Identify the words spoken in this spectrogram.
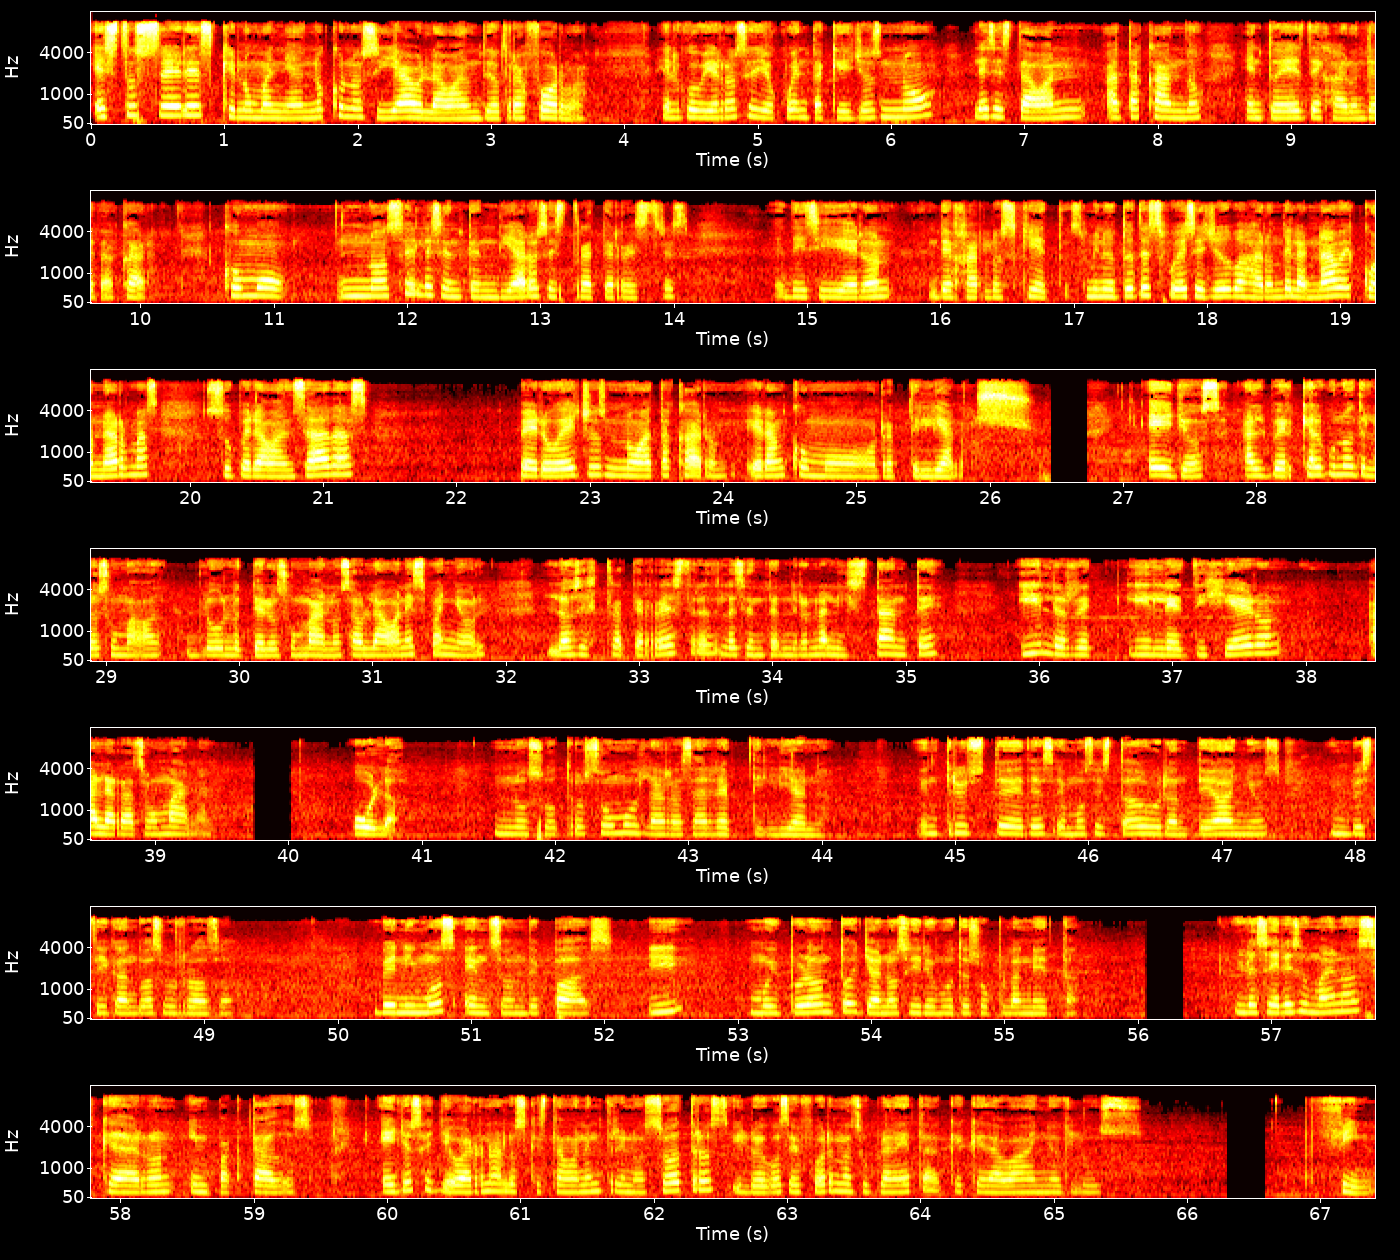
Estos seres que la humanidad no conocía hablaban de otra forma. El gobierno se dio cuenta que ellos no les estaban atacando, entonces dejaron de atacar. Como no se les entendía a los extraterrestres, decidieron dejarlos quietos. Minutos después ellos bajaron de la nave con armas super avanzadas pero ellos no atacaron, eran como reptilianos. Ellos, al ver que algunos de los, de los humanos hablaban español, los extraterrestres les entendieron al instante y les, y les dijeron a la raza humana. Hola, nosotros somos la raza reptiliana. Entre ustedes hemos estado durante años investigando a su raza. Venimos en son de paz y muy pronto ya nos iremos de su planeta. Los seres humanos quedaron impactados. Ellos se llevaron a los que estaban entre nosotros y luego se fueron a su planeta que quedaba años luz. Fin.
